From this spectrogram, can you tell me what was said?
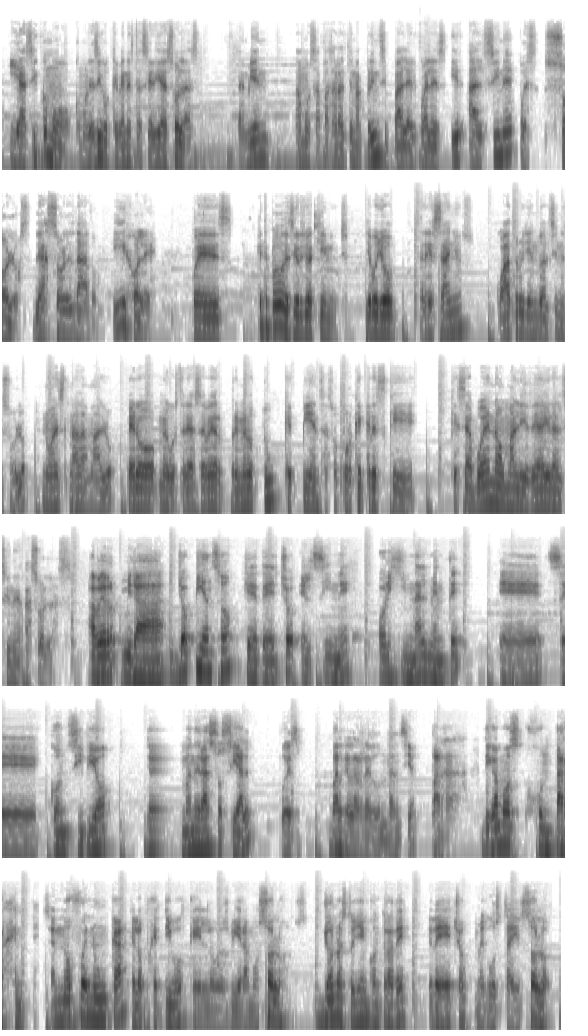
Y así como, como les digo que ven esta serie a solas, también vamos a pasar al tema principal, el cual es ir al cine pues solos, de a soldado. Híjole, pues, ¿qué te puedo decir yo aquí, Mitch? Llevo yo tres años, cuatro yendo al cine solo, no es nada malo, pero me gustaría saber primero tú qué piensas o por qué crees que que sea buena o mala idea ir al cine a solas? A ver, mira, yo pienso que de hecho el cine originalmente eh, se concibió de manera social, pues valga la redundancia, para digamos, juntar gente. O sea, no fue nunca el objetivo que los viéramos solos. Yo no estoy en contra de, de hecho, me gusta ir solo.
